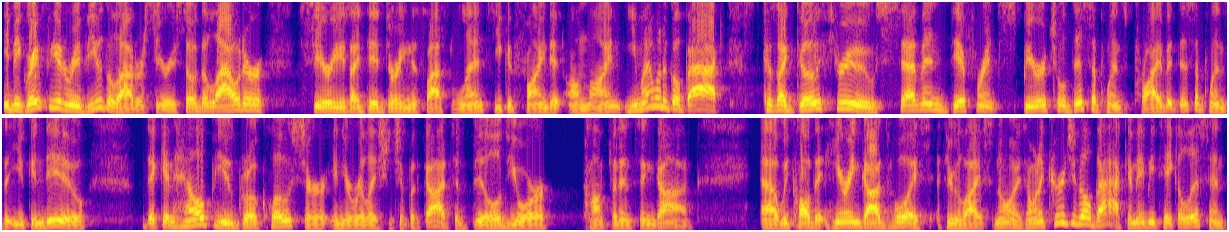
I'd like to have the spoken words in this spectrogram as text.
It'd be great for you to review the Louder series. So the Louder series I did during this last Lent, you could find it online. You might want to go back because I go through seven different spiritual disciplines, private disciplines that you can do that can help you grow closer in your relationship with God to build your confidence in God. Uh, we called it Hearing God's Voice Through Life's Noise. I want to encourage you to go back and maybe take a listen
